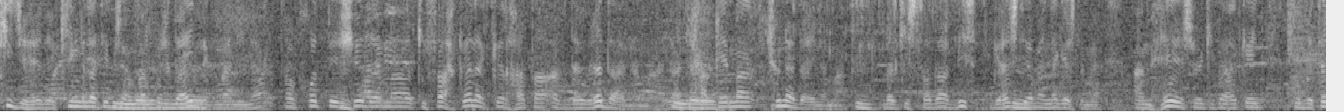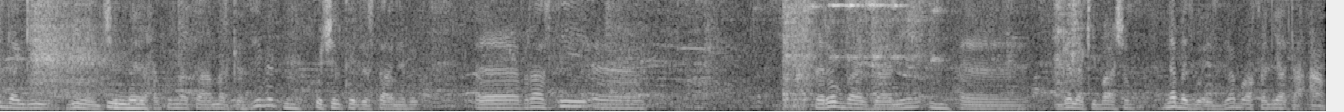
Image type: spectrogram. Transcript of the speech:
كي جهله كي ملاتي بجا فرق وجد عين لك مالينا؟ أو خود بيش هذا ما كيف احكى لك كر خطا في دورة داينا ما. يعني حقي ما شنو داينا ما؟ بلكي صدا بيست قهشت يا ما نقشت ما. أم هيش كيف هاد كاين شو بتردنجي بين الحكومة تاع مركزي بك وش الكردستاني بك أه براستي أه سروق بارزاني أه قال لك باش نبز بو إزدياب واقليات عام.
